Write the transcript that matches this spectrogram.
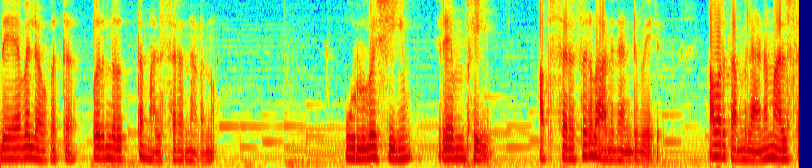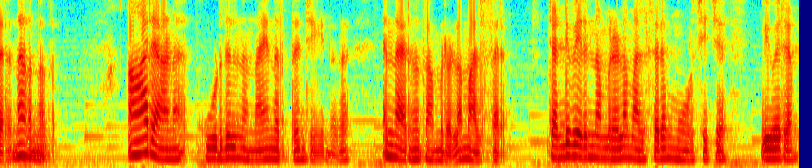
ദേവലോകത്ത് ഒരു നൃത്ത മത്സരം നടന്നു. ഉർവശിയും രംഭയും അപ്സരസുകളാണ് രണ്ടുപേരും. അവർ തമ്മിലാണ് മത്സരം നടന്നത്. ആരാണ് കൂടുതൽ നന്നായി നൃത്തം ചെയ്യുന്നത് എന്നായിരുന്നു തമ്മിലുള്ള മത്സരം. രണ്ടുപേരും തമ്മിലുള്ള മത്സരം മൂർച്ഛിച്ച് വിവരം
